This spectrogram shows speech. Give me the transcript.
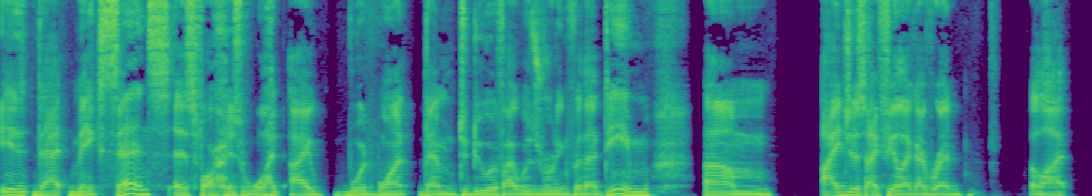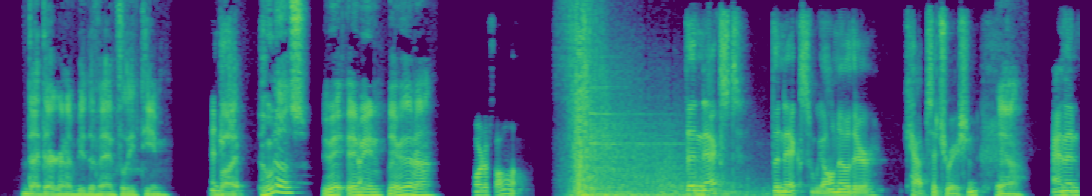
is that makes sense as far as what I would want them to do if I was rooting for that team. Um, I just I feel like I've read a lot that they're going to be the VanVleet team, but who knows? I mean, maybe they're not. More to follow. The next, the Knicks. We all know their cap situation. Yeah. And then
